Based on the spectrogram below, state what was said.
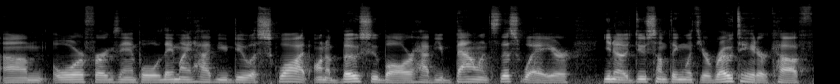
um, or, for example, they might have you do a squat on a Bosu ball or have you balance this way or, you know, do something with your rotator cuff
